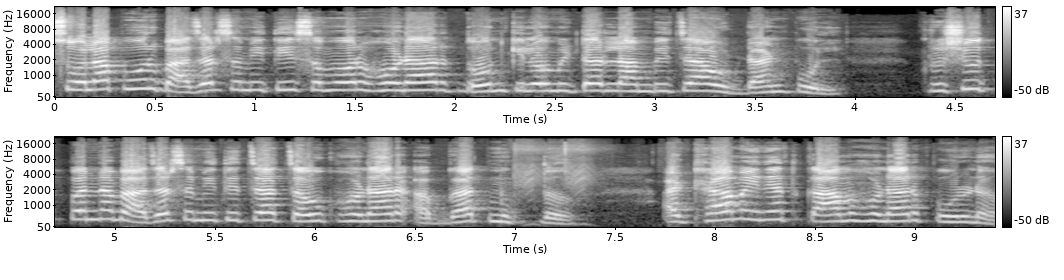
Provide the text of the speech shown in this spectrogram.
सोलापूर बाजार समिती समोर होणार दोन किलोमीटर लांबीचा उड्डाणपूल कृषी उत्पन्न बाजार समितीचा चौक होणार अपघातमुक्त अठरा महिन्यात काम होणार पूर्ण.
